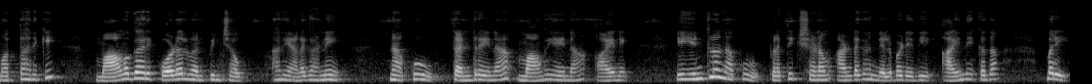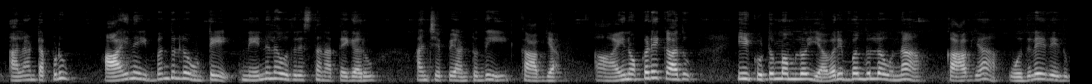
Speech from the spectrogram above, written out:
మొత్తానికి మామగారి కోడలు అనిపించావు అని అనగానే నాకు తండ్రి అయినా మామయ్య అయినా ఆయనే. ఈ ఇంట్లో నాకు ప్రతి క్షణం అండగా నిలబడేది ఆయనే కదా. మరి అలాంటప్పుడు ఆయన ఇబ్బందుల్లో ఉంటే నేనెలా వదిలేస్తాను అత్తయ్య గారు? అని చెప్పి అంటుంది కావ్య. ఆయన ఒక్కడే కాదు. ఈ కుటుంబంలో ఎవరి ఇబ్బందుల్లో ఉన్నా కావ్య వదిలేలేదు.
